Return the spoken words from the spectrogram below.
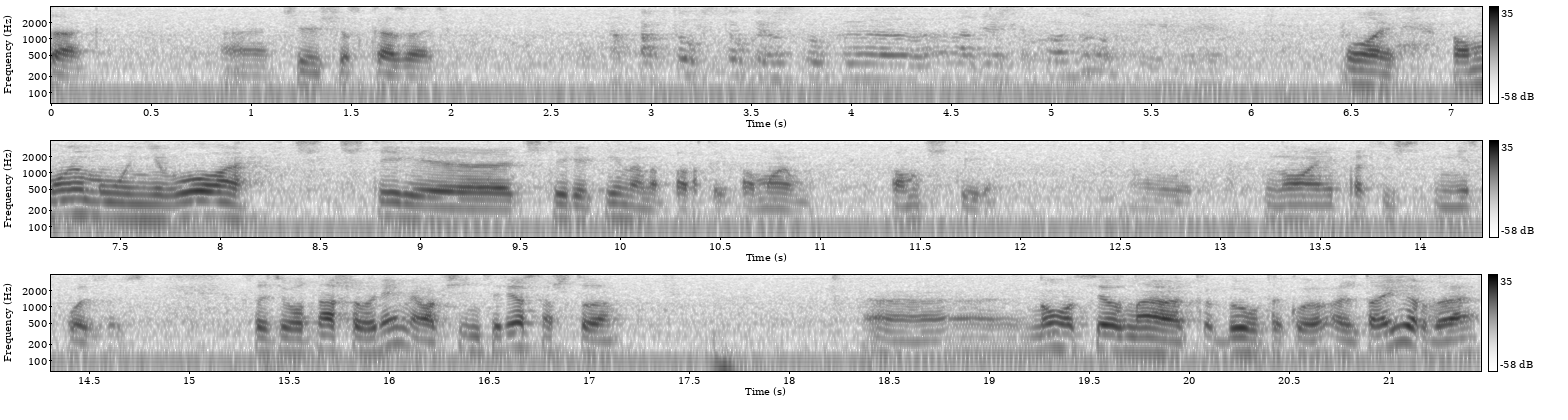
так. Э, что еще сказать? А портов столько же, сколько адресов АЗО? Ой, по-моему, у него 4, 4 пина на порты, по-моему. По-моему, 4. Вот. Но они практически не используются. Кстати, вот в наше время вообще интересно, что, э, ну вот все знают, был такой Альтаир, да,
